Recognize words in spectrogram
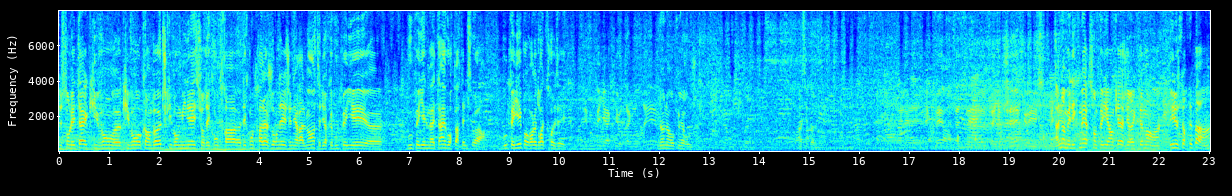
Ce sont les tailles qui vont, euh, qui vont au Cambodge, qui vont miner sur des contrats, des contrats la journée généralement, c'est-à-dire que vous payez, euh, vous payez le matin et vous repartez le soir. Vous payez pour avoir le droit de creuser. Et vous payez à qui Au Thaïlandais? Non, non, au Khmer rouge. Principalement. Les, les Khmers, en fait, euh, payent en chèque et ils sont payés. Ah non, mais les Khmers sont payés en cash directement. hein. Ils ne sortent pas. hein.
